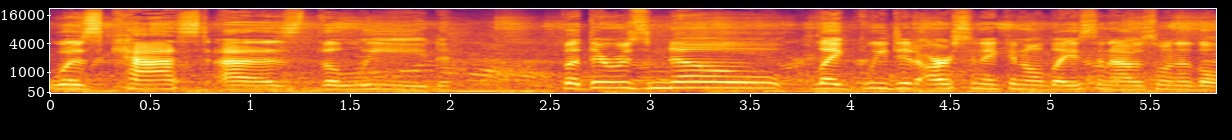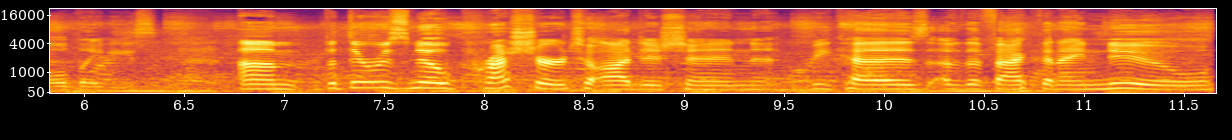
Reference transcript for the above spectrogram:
was cast as the lead. But there was no, like, we did Arsenic and Old Lace, and I was one of the old ladies. Um, but there was no pressure to audition because of the fact that I knew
